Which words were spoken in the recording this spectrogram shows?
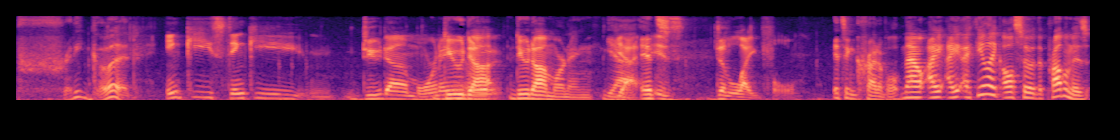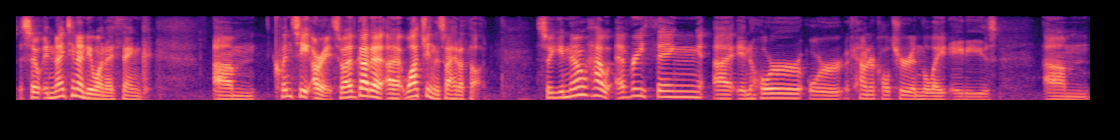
pretty good. Inky stinky doodah morning. Doodah Doodah Morning. Yeah, yeah, it's delightful. it's incredible. Now, I, I I feel like also the problem is so in 1991, I think um, Quincy. All right, so I've got a uh, watching this. I had a thought. So you know how everything uh, in horror or counterculture in the late 80s um,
